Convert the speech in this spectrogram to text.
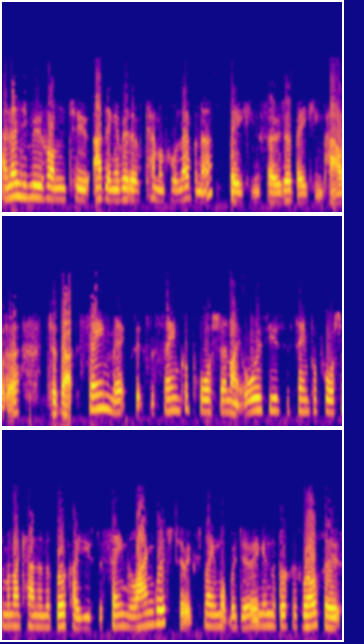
And then you move on to adding a bit of chemical leavener, baking soda, baking powder, to that same mix. It's the same proportion. I always use the same proportion when I can in the book. I use the same language to explain what we're doing in the book as well. So it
